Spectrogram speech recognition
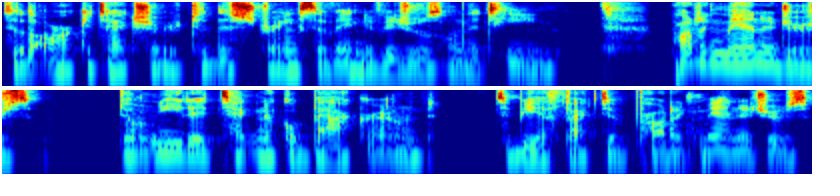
to the architecture to the strengths of individuals on the team. Product managers don't need a technical background to be effective product managers,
